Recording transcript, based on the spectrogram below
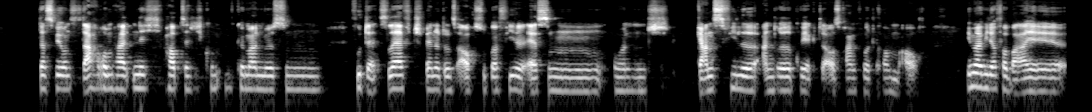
dass wir uns darum halt nicht hauptsächlich kümmern müssen. Food That's Left spendet uns auch super viel Essen und ganz viele andere Projekte aus Frankfurt kommen auch immer wieder vorbei,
